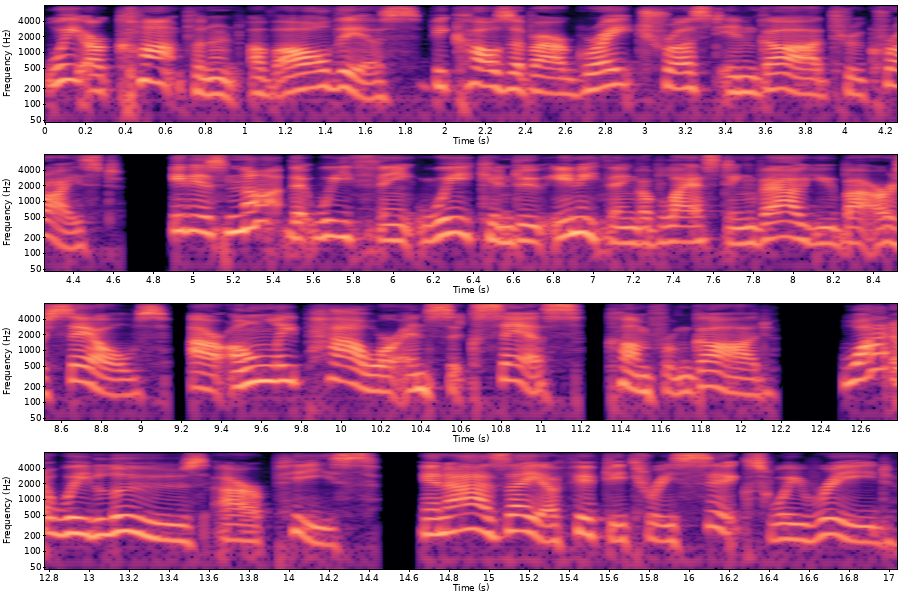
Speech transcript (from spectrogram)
We are confident of all this because of our great trust in God through Christ. It is not that we think we can do anything of lasting value by ourselves. Our only power and success come from God. Why do we lose our peace? In Isaiah 53 6, we read,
